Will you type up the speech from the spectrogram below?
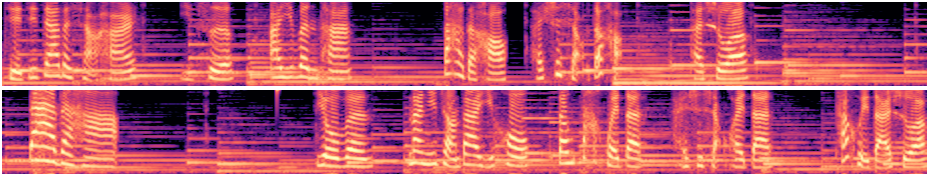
姐姐家的小孩，一次阿姨问他：“大的好还是小的好？”他说：“大的好。”又问：“那你长大以后？”当大坏蛋还是小坏蛋？他回答说：“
